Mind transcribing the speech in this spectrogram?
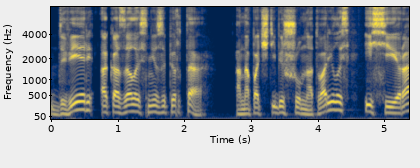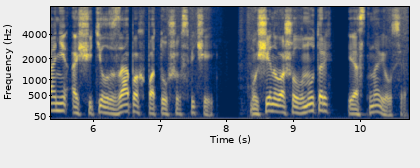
Дверь оказалась не заперта. Она почти бесшумно отворилась, и Сиерани ощутил запах потухших свечей. Мужчина вошел внутрь и остановился.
